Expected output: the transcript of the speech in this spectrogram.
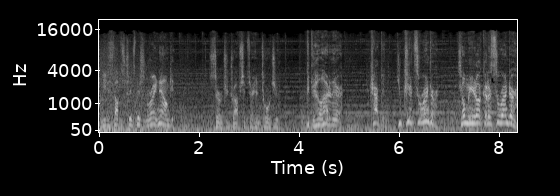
We need to stop this transmission right now and get... Sir, your dropships are heading towards you. Get the hell out of there! Captain, you can't surrender! Tell me you're not gonna surrender!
